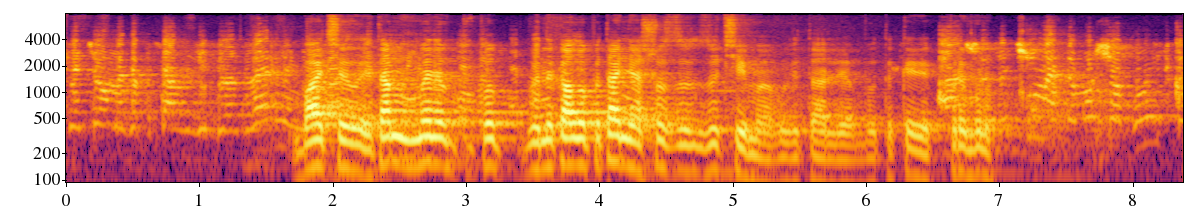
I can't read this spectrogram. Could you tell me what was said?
після цього ми записали відеозвернення. Бачили. І там в мене виникало питання, що з, з очима у Віталія, бо таке як що з очима, тому що близько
